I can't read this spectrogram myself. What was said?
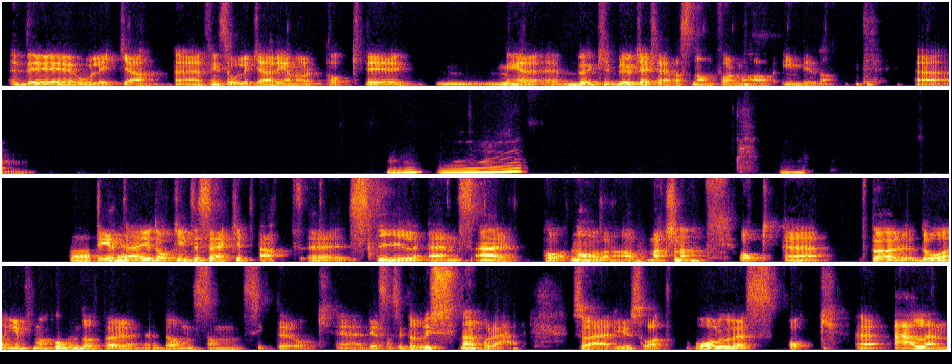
Det är olika. Det eh, finns olika arenor och det mer, eh, brukar krävas någon form av inbjudan. Um. Mm. Mm. Det är ju dock inte säkert att eh, stil ens är på någon av matcherna. Och eh, för då information då för de som sitter och eh, det som sitter och lyssnar på det här så är det ju så att Wallace och eh, Allen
